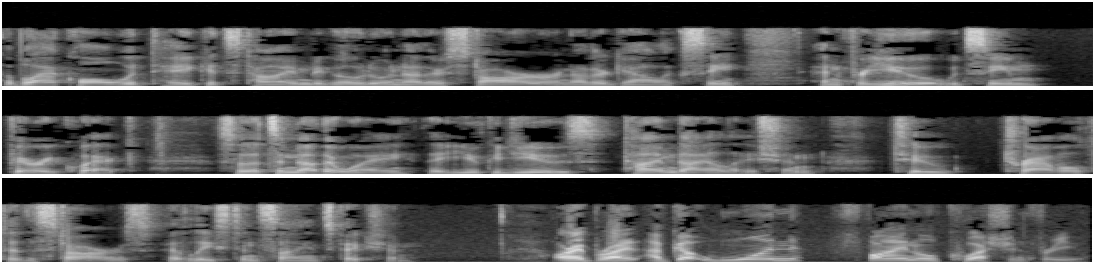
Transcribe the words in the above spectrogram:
the black hole would take its time to go to another star or another galaxy, and for you, it would seem very quick. So that's another way that you could use time dilation to travel to the stars, at least in science fiction. All right, Brian, I've got one final question for you.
